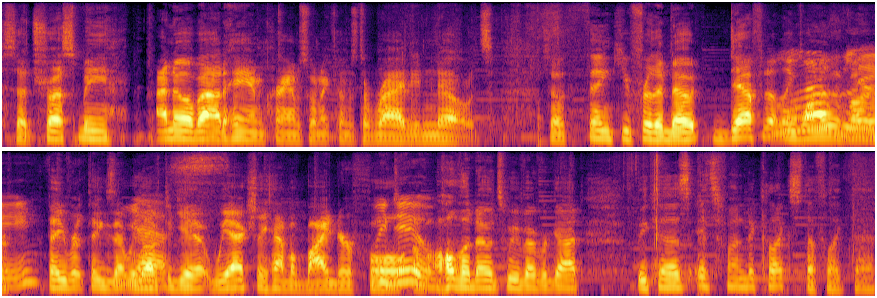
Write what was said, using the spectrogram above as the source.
so trust me, I know about hand cramps when it comes to writing notes. So thank you for the note. Definitely one of our favorite things that we love to get. We actually have a binder full of all the notes we've ever got because it's fun to collect stuff like that.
